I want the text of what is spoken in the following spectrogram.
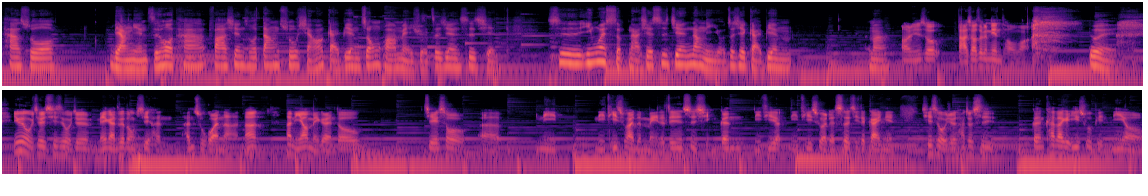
他说两年之后他发现说，当初想要改变中华美学这件事情，是因为什哪些事件让你有这些改变吗？哦，你是说打消这个念头吗？对，因为我觉得其实我觉得美感这个东西很很主观呐。那那你要每个人都接受呃你。你提出来的美的这件事情，跟你提你提出来的设计的概念，其实我觉得它就是跟看到一个艺术品，你有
